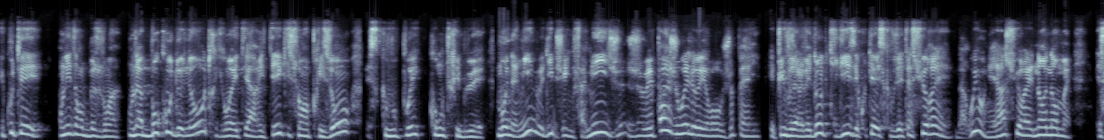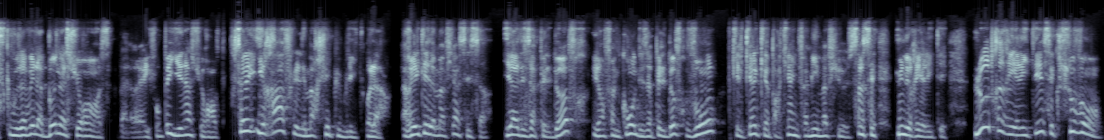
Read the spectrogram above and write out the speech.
écoutez, on est dans le besoin. On a beaucoup de nôtres qui ont été arrêtés, qui sont en prison. Est-ce que vous pouvez contribuer? Mon ami me dit, j'ai une famille, je ne vais pas jouer le héros, je paye. Et puis vous avez d'autres qui disent, écoutez, est-ce que vous êtes assuré? Ben oui, on est assuré. Non, non, mais est-ce que vous avez la bonne assurance? Ben, Il faut payer l'assurance. Vous savez, ils raflent les marchés publics. Voilà. La réalité de la mafia, c'est ça. Il y a des appels d'offres, et en fin de compte, des appels d'offres vont à quelqu'un qui appartient à une famille mafieuse. Ça, c'est une réalité. L'autre réalité, c'est que souvent,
